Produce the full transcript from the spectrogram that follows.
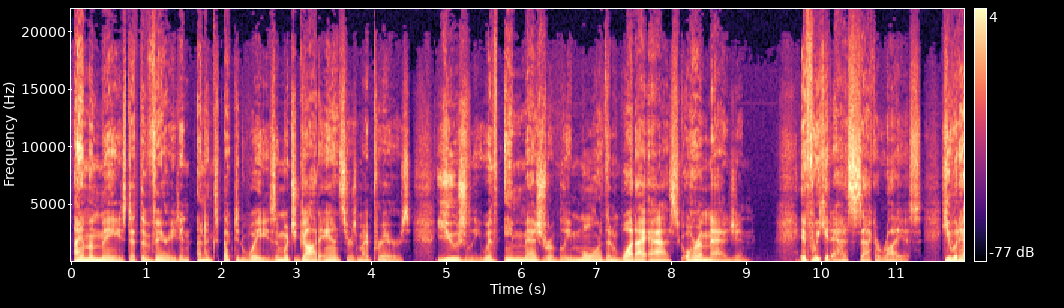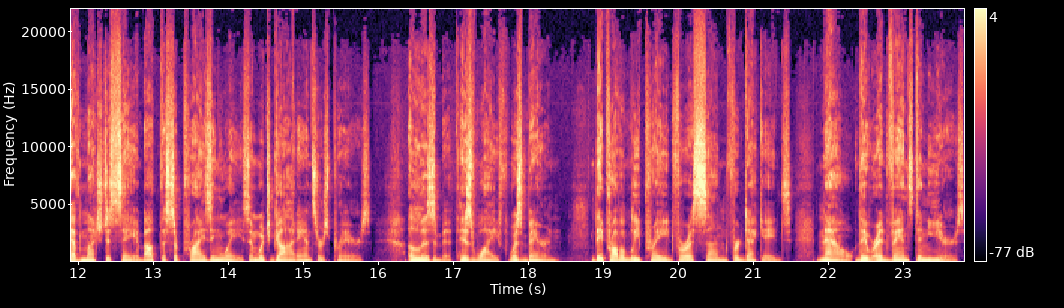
I am amazed at the varied and unexpected ways in which God answers my prayers, usually with immeasurably more than what I ask or imagine. If we could ask Zacharias, he would have much to say about the surprising ways in which God answers prayers. Elizabeth, his wife, was barren. They probably prayed for a son for decades. Now they were advanced in years,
